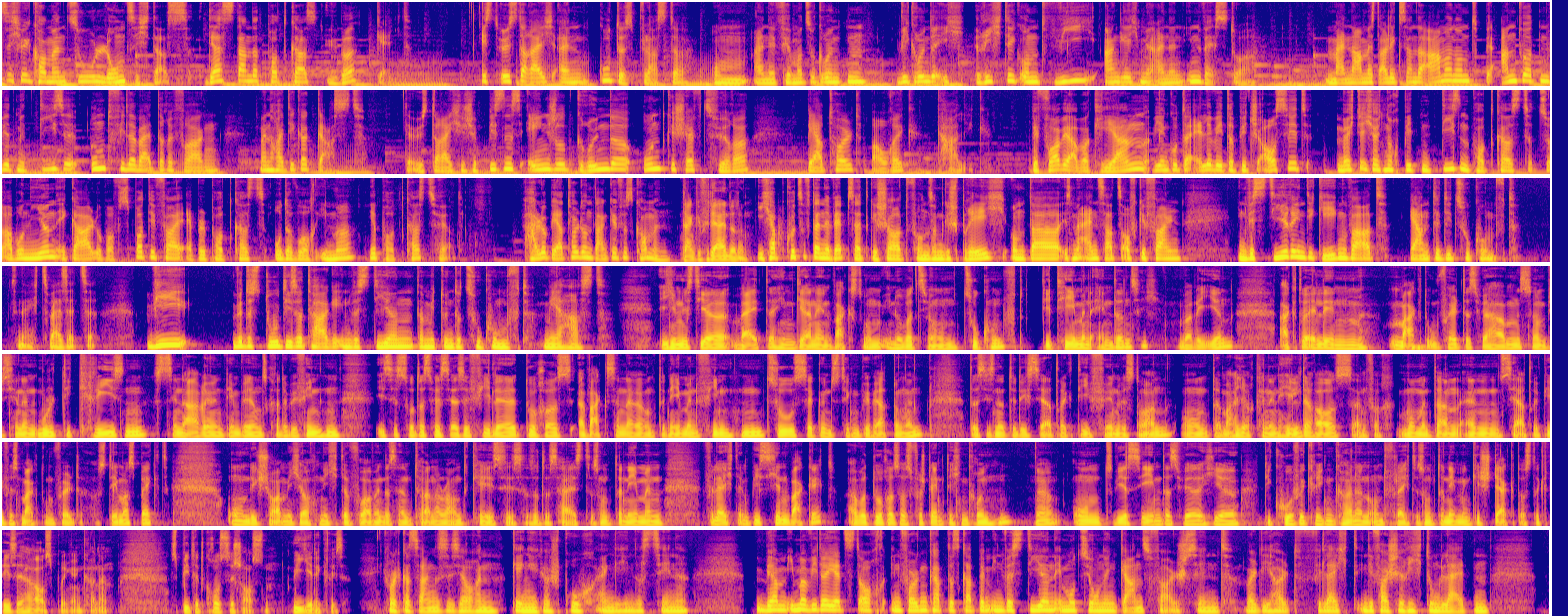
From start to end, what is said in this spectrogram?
Herzlich willkommen zu Lohnt sich das? Der Standard-Podcast über Geld. Ist Österreich ein gutes Pflaster, um eine Firma zu gründen? Wie gründe ich richtig und wie angehe ich mir einen Investor? Mein Name ist Alexander Amann und beantworten wird mir diese und viele weitere Fragen mein heutiger Gast, der österreichische Business Angel, Gründer und Geschäftsführer Berthold Baurek-Kalik. Bevor wir aber klären, wie ein guter Elevator Pitch aussieht, möchte ich euch noch bitten, diesen Podcast zu abonnieren, egal ob auf Spotify, Apple Podcasts oder wo auch immer ihr Podcasts hört. Hallo Berthold und danke fürs Kommen. Danke für die Einladung. Ich habe kurz auf deine Website geschaut vor unserem Gespräch und da ist mir ein Satz aufgefallen. Investiere in die Gegenwart, ernte die Zukunft. Das sind eigentlich zwei Sätze. Wie würdest du dieser Tage investieren, damit du in der Zukunft mehr hast? Ich investiere weiterhin gerne in Wachstum, Innovation, Zukunft. Die Themen ändern sich, variieren. Aktuell im Marktumfeld, das wir haben, so ein bisschen ein Multikrisen-Szenario, in dem wir uns gerade befinden, ist es so, dass wir sehr, sehr viele durchaus erwachsenere Unternehmen finden zu sehr günstigen Bewertungen. Das ist natürlich sehr attraktiv für Investoren und da mache ich auch keinen Hehl daraus. Einfach momentan ein sehr attraktives Marktumfeld aus dem Aspekt. Und ich schaue mich auch nicht davor, wenn das ein Turnaround-Case ist. Also das heißt, das Unternehmen vielleicht ein bisschen wackelt, aber durchaus aus verständlichen Gründen. Ja, und wir sehen, dass wir hier die Kurve kriegen können und vielleicht das Unternehmen gestärkt aus der Krise herausbringen können. Es bietet große Chancen, wie jede Krise. Ich wollte gerade sagen, es ist ja auch ein gängiger Spruch eigentlich in der Szene. Wir haben immer wieder jetzt auch in Folgen gehabt, dass gerade beim Investieren Emotionen ganz falsch sind, weil die halt vielleicht in die falsche Richtung leiten.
